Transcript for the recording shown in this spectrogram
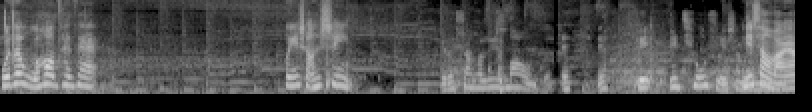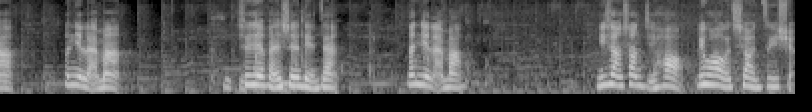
我在五号猜猜。欢迎赏信，给他上个绿帽子，哎哎，给给秋水上个。你想玩？呀？那你来嘛。谢谢凡事的点赞。那你来嘛？你想上几号？六号和七号你自己选。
